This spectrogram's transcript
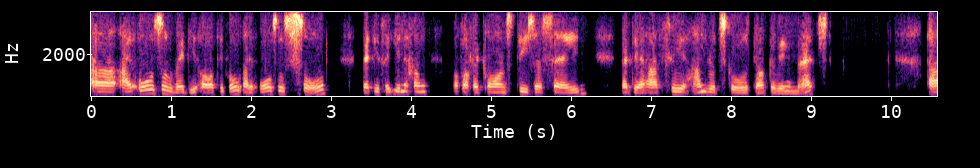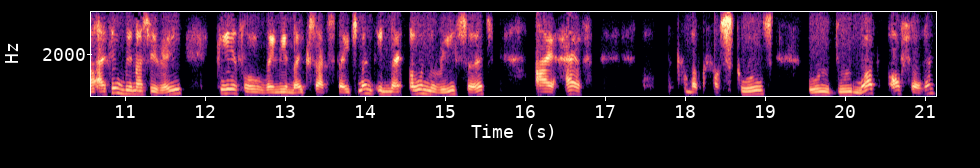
Uh, I also read the article. I also saw that if the Vereniging of Afrikaans teachers saying that there are 300 schools not doing maths. Uh, I think we must be very careful when we make such statements. In my own research, I have come across schools who do not offer,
